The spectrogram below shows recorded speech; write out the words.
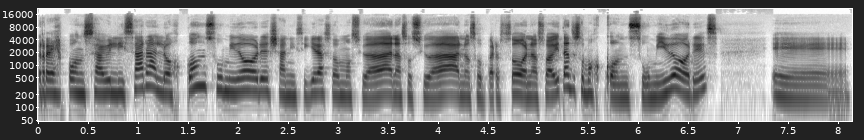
responsabilizar a los consumidores, ya ni siquiera somos ciudadanas o ciudadanos o personas o habitantes, somos consumidores, eh,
